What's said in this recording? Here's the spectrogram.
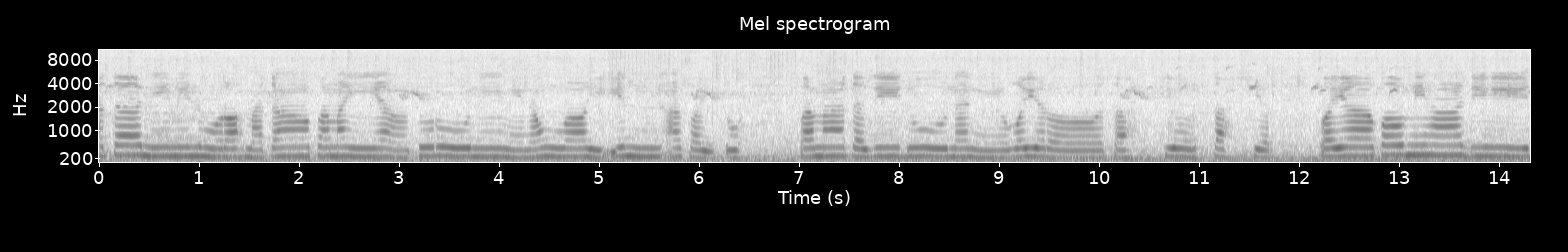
atani minhu rahmatan faman yansuruni min Allah in asaituh fama tazidunani ghayra tahsir tahsir. ويا قوم هذه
